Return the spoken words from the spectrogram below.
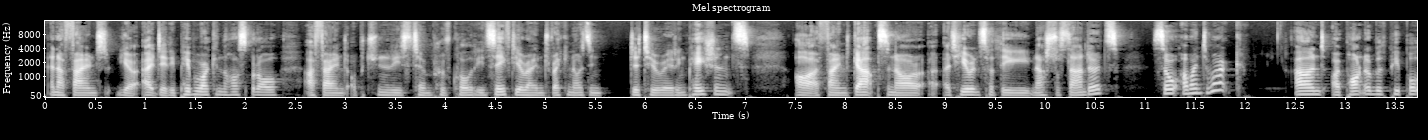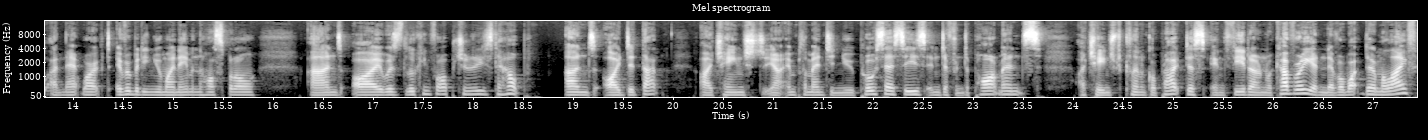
and I found you know, outdated paperwork in the hospital. I found opportunities to improve quality and safety around recognizing deteriorating patients. I found gaps in our adherence with the national standards. So I went to work and I partnered with people and networked. Everybody knew my name in the hospital, and I was looking for opportunities to help. And I did that. I changed, you know, implemented new processes in different departments. I changed clinical practice in theatre and recovery. I'd never worked there in my life,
